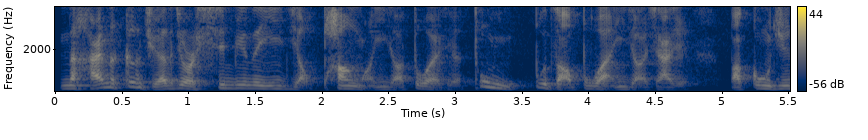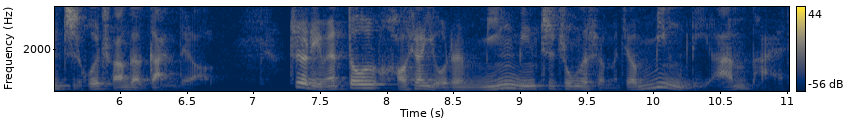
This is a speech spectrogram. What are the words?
那还能更觉得就是新兵的一脚，砰往一脚跺下去，咚，不早不晚一脚下去，把共军指挥船给干掉了。这里面都好像有着冥冥之中的什么叫命理安排，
